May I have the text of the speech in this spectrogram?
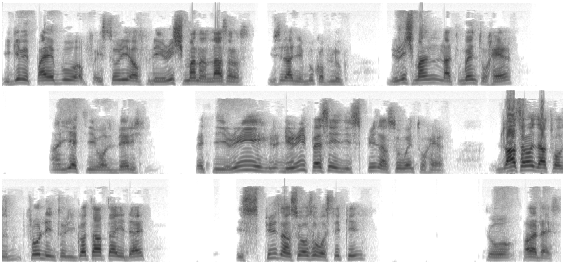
He gave a parable of a story of the rich man and Lazarus. You see that in the book of Luke. The rich man that went to hell, and yet he was buried. But the real, the real person is the spirit and soul went to hell. Lazarus that was thrown into the gutter after he died, his spirit and soul also was taken to paradise,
